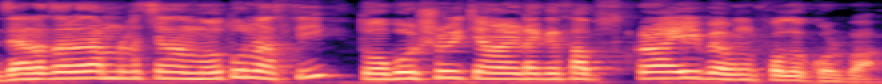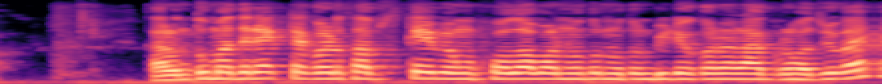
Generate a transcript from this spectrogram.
যারা যারা আমরা চ্যানেল নতুন আছি, তো অবশ্যই চ্যানেলটাকে সাবস্ক্রাইব এবং ফলো করবা। কারণ তোমাদের একটা করে সাবস্ক্রাইব এবং ফলো আবার নতুন নতুন ভিডিও করার আগ্রহ যোগায়।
